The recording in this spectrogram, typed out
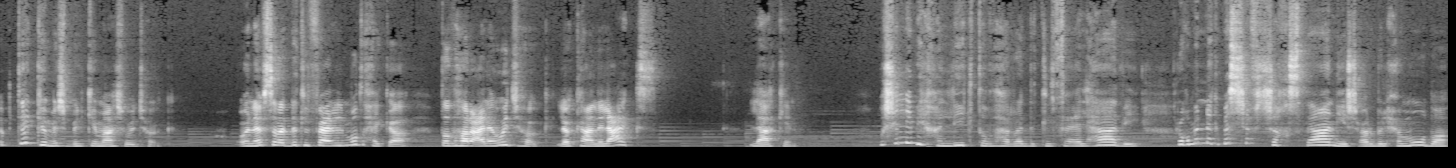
بتنكمش بانكماش وجهك. ونفس ردة الفعل المضحكة تظهر على وجهك لو كان العكس. لكن وش اللي بيخليك تظهر ردة الفعل هذه رغم إنك بس شفت شخص ثاني يشعر بالحموضة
